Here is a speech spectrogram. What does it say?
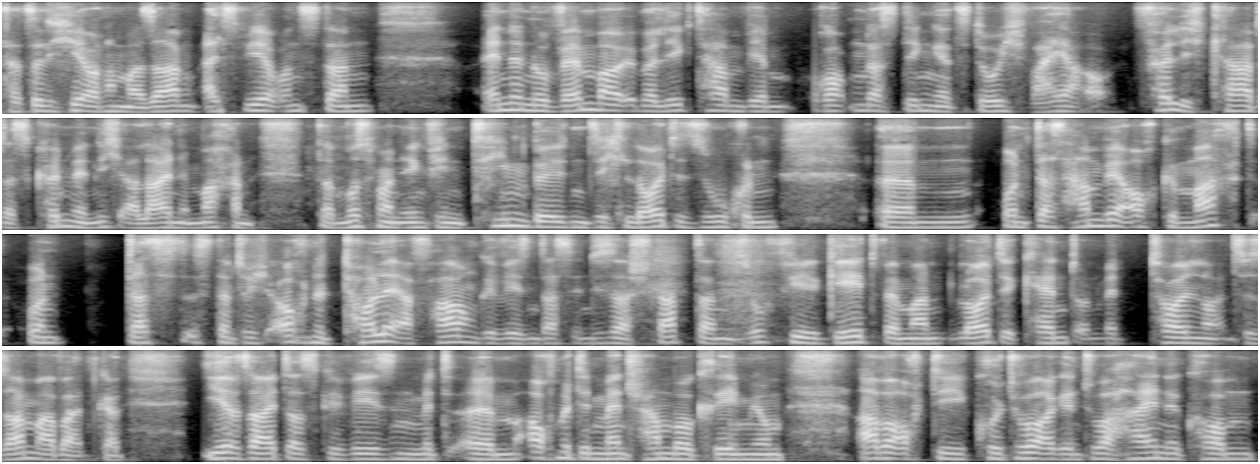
tatsächlich hier auch nochmal sagen. Als wir uns dann Ende November überlegt haben, wir rocken das Ding jetzt durch, war ja völlig klar, das können wir nicht alleine machen. Da muss man irgendwie ein Team bilden, sich Leute suchen. Ähm, und das haben wir auch gemacht. Und das ist natürlich auch eine tolle Erfahrung gewesen, dass in dieser Stadt dann so viel geht, wenn man Leute kennt und mit tollen Leuten zusammenarbeiten kann. Ihr seid das gewesen, mit, ähm, auch mit dem Mensch Hamburg Gremium, aber auch die Kulturagentur Heinekom.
